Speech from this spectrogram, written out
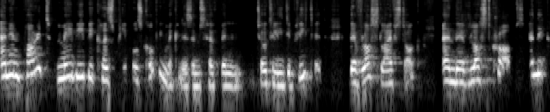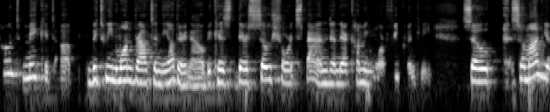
And in part, maybe because people's coping mechanisms have been totally depleted. They've lost livestock and they've lost crops, and they can't make it up between one drought and the other now because they're so short spanned and they're coming more frequently. So, Somalia,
